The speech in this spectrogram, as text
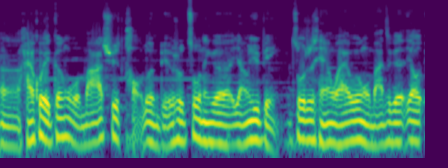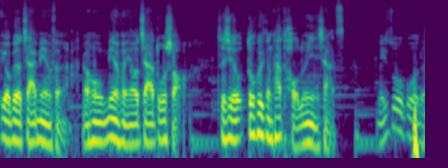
嗯，还会跟我妈去讨论，比如说做那个洋芋饼，做之前我还问我妈这个要要不要加面粉啊，然后面粉要加多少，这些都会跟她讨论一下子。没做过的，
